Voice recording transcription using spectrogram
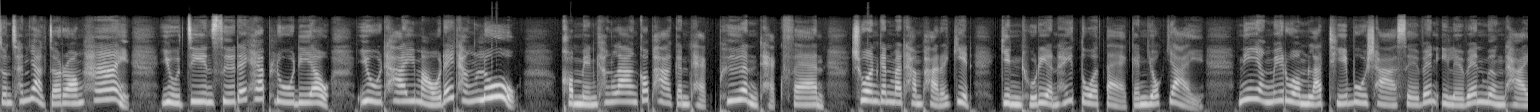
จนฉันอยากจะร้องไห้ อยู่จีนซื้อได้แค่พลูเดียว อยู่ไทยเหมาได้ทั้งลูก คอมเมนต์ข้างล่างก็พากันแท็กเพื่อน แท็กแฟน ชวนกันมาทำภารกิจ กินทุเรียนให้ตัวแตกกันยกใหญ่ นี่ยังไม่รวมลัทธิบูชา7 e เ e ่ e อเมืองไทย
